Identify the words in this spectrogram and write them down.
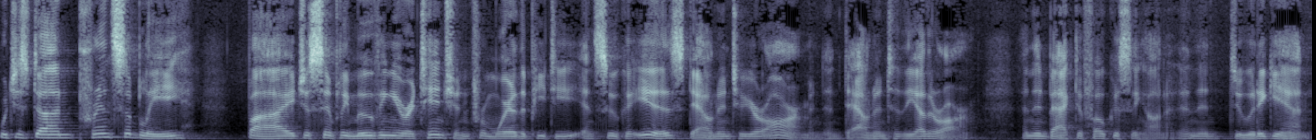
which is done principally by just simply moving your attention from where the piti and sukha is down into your arm and then down into the other arm and then back to focusing on it and then do it again.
